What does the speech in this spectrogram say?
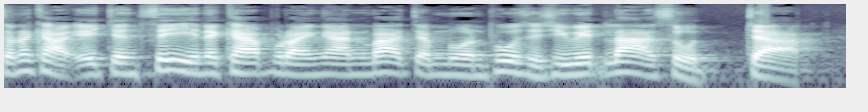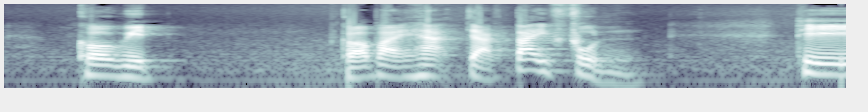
สำนักข่าวเอเจนซี่นะครับรายงานว่าจำนวนผู้เสียชีวิตล่าสุดจากโควิด ขออภัยฮะ จากไต้ฝุ่น ที่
